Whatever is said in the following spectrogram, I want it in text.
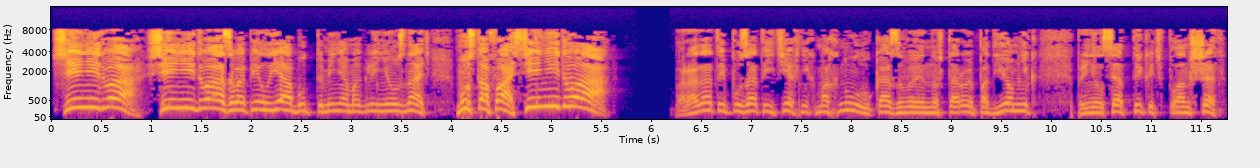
«Синий два! Синий два!» — завопил я, будто меня могли не узнать. «Мустафа! Синий два!» Бородатый пузатый техник махнул, указывая на второй подъемник, принялся тыкать в планшет.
